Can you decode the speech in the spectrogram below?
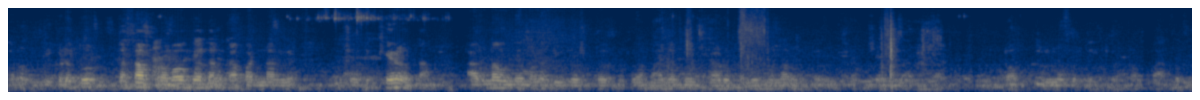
कारण तिकडं तो तसा प्रभाव किंवा दणका पडणार नाही. शेवटी खेळ होता. आज ना उद्या मला ती गोष्ट किंवा माझ्याकडून खेळाडू कमी होणार होते. टॉप तीनच होते किंवा टॉप पाच होते.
